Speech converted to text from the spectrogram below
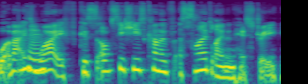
what about mm-hmm. his wife? Because obviously she's kind of a sideline in history,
